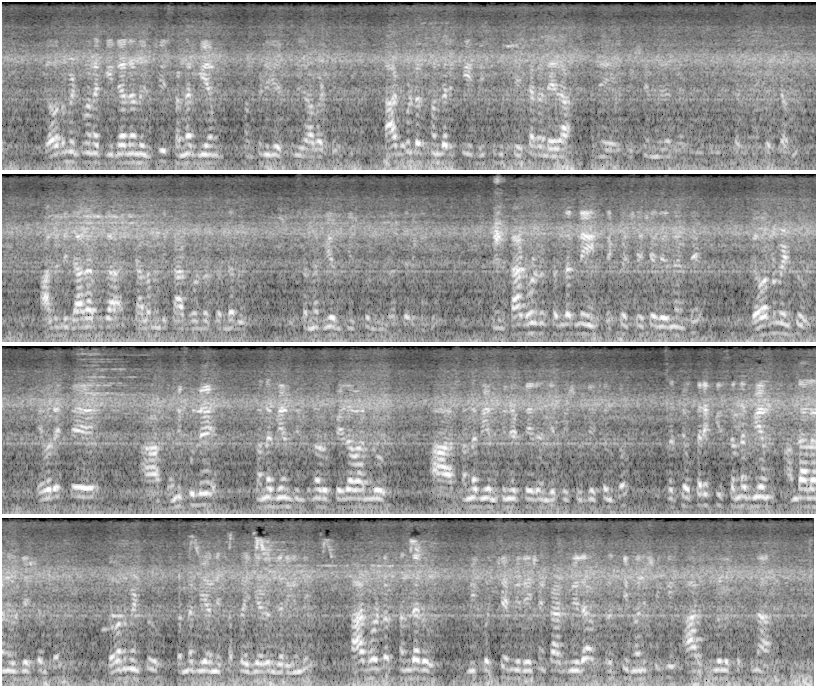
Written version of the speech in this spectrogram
గవర్నమెంట్ మనకి ఈ నెల నుంచి సన్న బియ్యం పంపిణీ చేస్తుంది కాబట్టి కార్డ్ హోల్డర్స్ అందరికీ డిస్ట్రిబ్యూట్ చేశారా లేదా అనే విషయం మీద మేము వచ్చాము. ఆల్రెడీ దాదాపుగా చాలా మంది కార్డ్ హోల్డర్స్ అందరూ సన్న బియ్యం తీసుకుని ఉండడం జరిగింది. నేను కార్డ్ హోల్డర్స్ అందరినీ రిక్వెస్ట్ చేసేది ఏంటంటే గవర్నమెంట్ ఎవరైతే ఆ ధనికులే సన్నబియ్యం తింటున్నారు తింటున్నారో పేదవాళ్ళు ఆ సన్నబియ్యం తినట్లేదని చెప్పేసి ఉద్దేశంతో ప్రతి ఒక్కరికి సన్నబియ్యం అందాలనే ఉద్దేశంతో గవర్నమెంట్ సన్నబియ్యాన్ని సప్లై చేయడం జరిగింది. కార్డ్ హోల్డర్స్ అందరూ మీకు వచ్చే మీ రేషన్ కార్డు మీద ప్రతి మనిషికి ఆరు కిలోల చొప్పున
